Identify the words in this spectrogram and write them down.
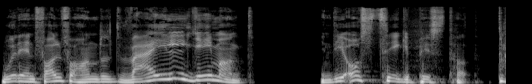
wurde ein Fall verhandelt, weil jemand in die Ostsee gepisst hat.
